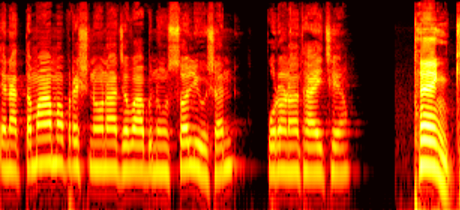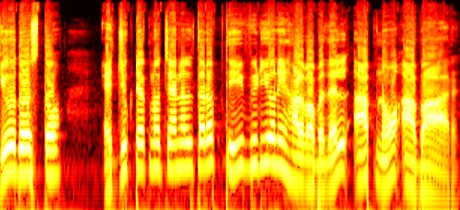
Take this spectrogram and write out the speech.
તેના તમામ પ્રશ્નોના જવાબનું સોલ્યુશન પૂર્ણ થાય છે. થેન્ક યુ દોસ્તો. એજ્યુકટેકનો ચેનલ તરફથી વીડિયો નિહાળવા બદલ આપનો આભાર.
